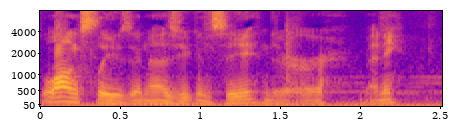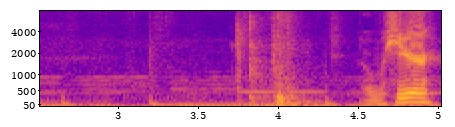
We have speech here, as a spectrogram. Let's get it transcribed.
long sleeves, and as you can see, there are many. Over here,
